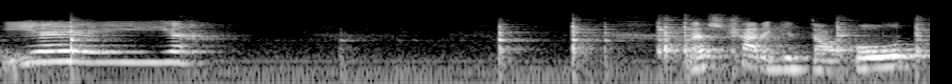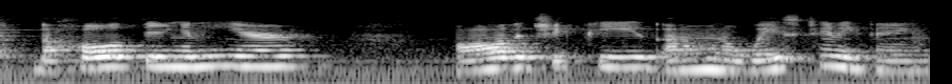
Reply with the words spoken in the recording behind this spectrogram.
Yay! Let's try to get the whole the whole thing in here all the chickpeas. I don't want to waste anything.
